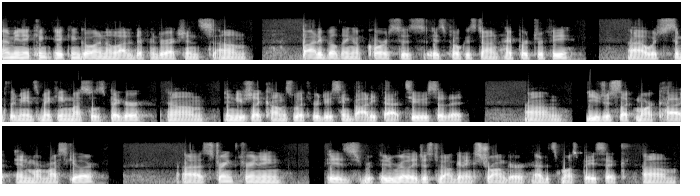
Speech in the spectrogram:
I mean, it can it can go in a lot of different directions. Um, bodybuilding, of course, is is focused on hypertrophy, uh, which simply means making muscles bigger, um, and usually comes with reducing body fat too, so that um, you just look more cut and more muscular. Uh, strength training is re- really just about getting stronger at its most basic. Um,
